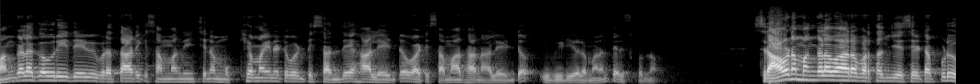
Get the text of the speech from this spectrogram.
మంగళగౌరీదేవి వ్రతానికి సంబంధించిన ముఖ్యమైనటువంటి సందేహాలు ఏంటో వాటి సమాధానాలు ఏంటో ఈ వీడియోలో మనం తెలుసుకుందాం. శ్రావణ మంగళవార వ్రతం చేసేటప్పుడు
